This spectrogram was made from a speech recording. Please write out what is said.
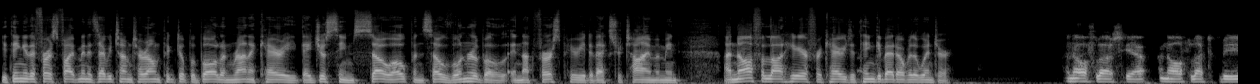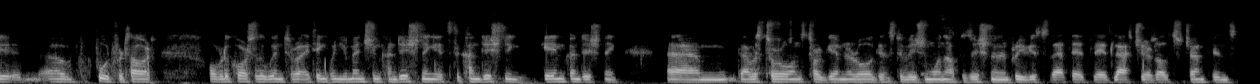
You think of the first five minutes, every time Tyrone picked up a ball and ran at Kerry, they just seemed so open, so vulnerable in that first period of extra time. I mean, an awful lot here for Kerry to think about over the winter. An awful lot, yeah, an awful lot to be uh, food for thought over the course of the winter. I think when you mention conditioning, it's the conditioning, game conditioning. Um, that was Tyrone's third game in a row against Division One opposition, and previous to that, they played last year's Ulster champions.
